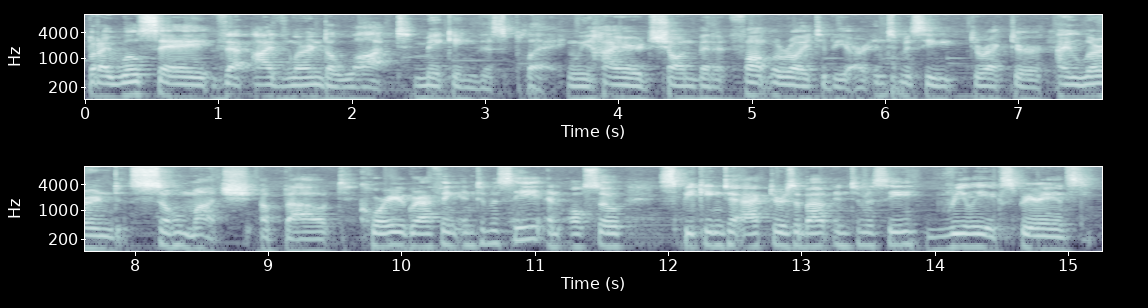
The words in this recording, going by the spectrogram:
but I will say that I've learned a lot making this play. When we hired Sean Bennett Fauntleroy to be our intimacy director, I learned so much about choreographing intimacy and also speaking to actors about intimacy. Really experienced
